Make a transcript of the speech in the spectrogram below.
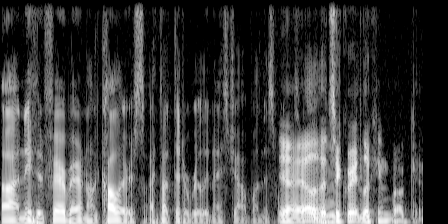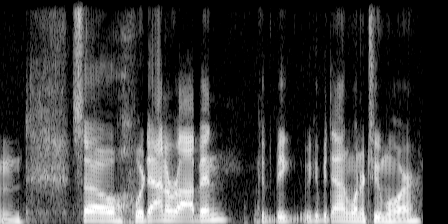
uh, Nathan Fairbairn on colors I thought did a really nice job on this one. Yeah, yeah, it's a great looking book, and so we're down a Robin. Could be we could be down one or two more,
